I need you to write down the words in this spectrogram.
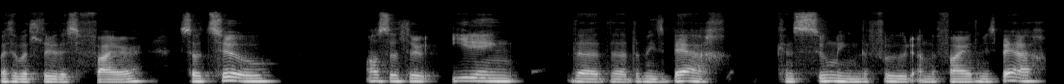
with with through this fire. So too, also through eating the the the mizbeach consuming the food on the fire the mizbeach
